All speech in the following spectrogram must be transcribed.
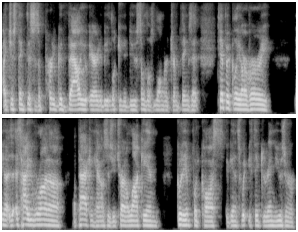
I just think this is a pretty good value area to be looking to do some of those longer term things that typically are very, you know, it's how you run a, a packing house is you try to lock in good input costs against what you think your end user,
